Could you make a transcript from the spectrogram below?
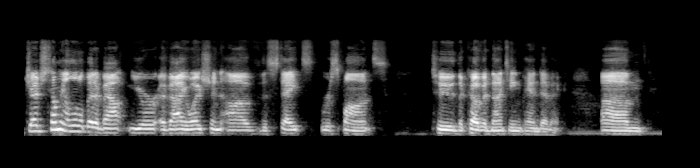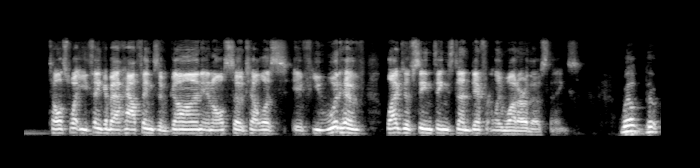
Judge, tell me a little bit about your evaluation of the state's response to the COVID 19 pandemic. Um, tell us what you think about how things have gone, and also tell us if you would have liked to have seen things done differently, what are those things? Well, the,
